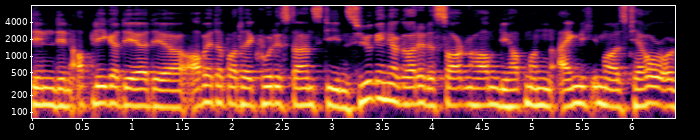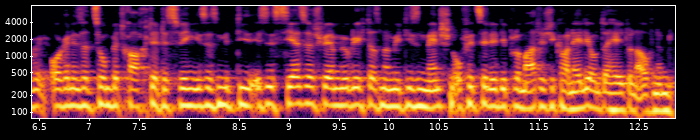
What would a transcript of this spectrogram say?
den, den Ableger der, der Arbeiterpartei Kurdistans, die in Syrien ja gerade das Sagen haben, die hat man eigentlich immer als Terrororganisation betrachtet. Deswegen ist es mit, die, ist es sehr, sehr schwer möglich, dass man mit diesen Menschen offizielle diplomatische Kanäle unterhält und aufnimmt.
